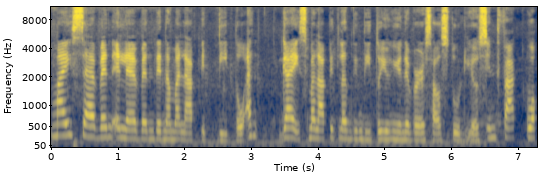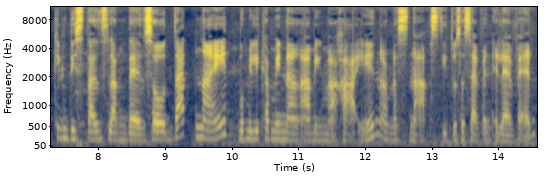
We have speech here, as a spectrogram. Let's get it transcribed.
may 7-Eleven din na malapit dito. And Guys, malapit lang din dito yung Universal Studios. In fact, walking distance lang din. So, that night, bumili kami ng aming makain or mas snacks dito sa 7-Eleven.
